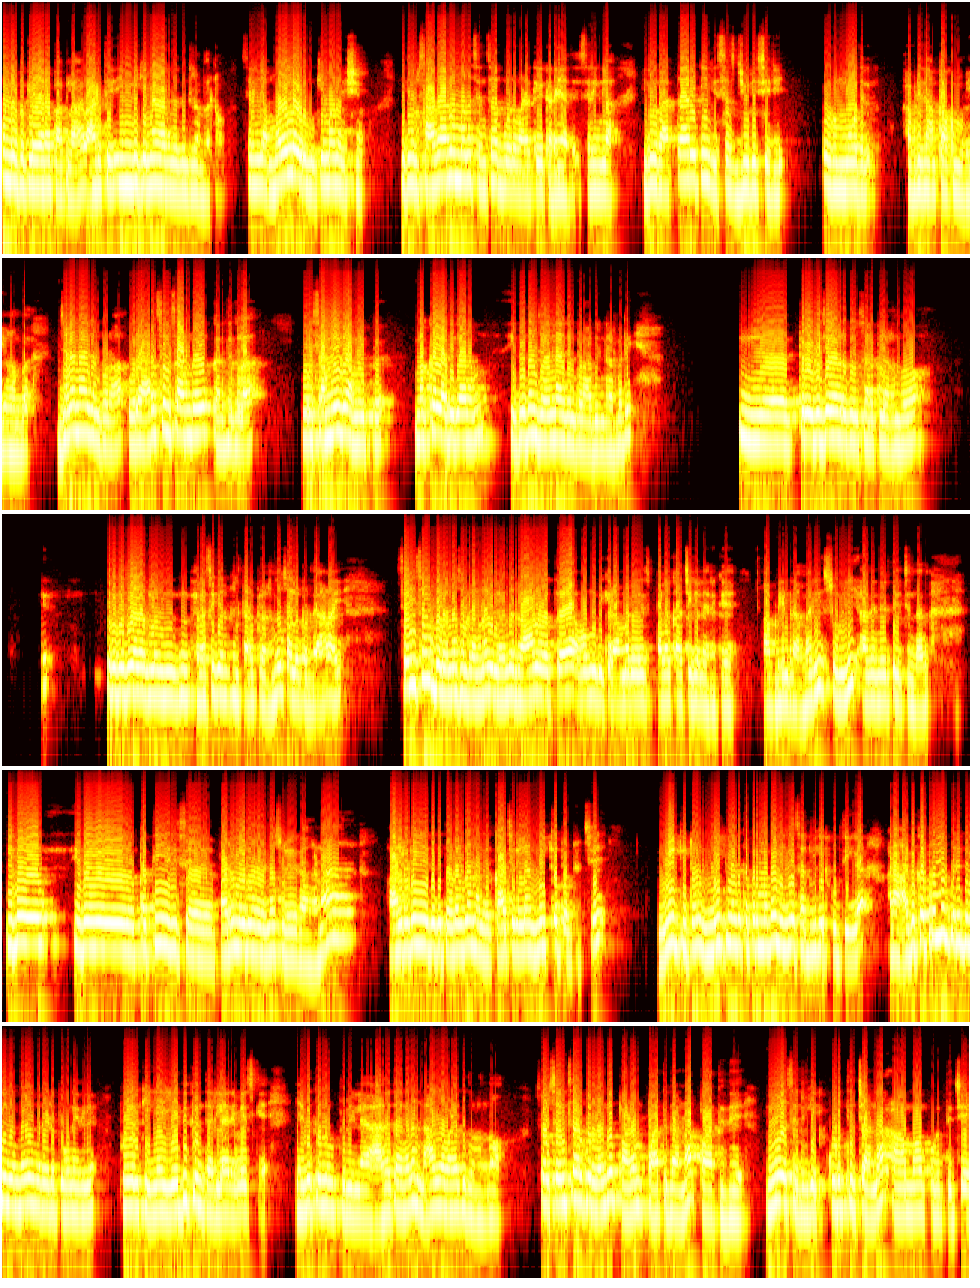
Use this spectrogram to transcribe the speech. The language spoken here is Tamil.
நம்ம இப்போ கிளியராக பார்க்கலாம். அடுத்து இன்னைக்கு என்ன நடந்ததுன்ற பார்த்தோம் சரிங்களா? முதல்ல ஒரு முக்கியமான விஷயம். இது ஒரு சாதாரணமான சென்சார் போர்டு வழக்கே கிடையாது சரிங்களா? இது ஒரு அத்தாரிட்டி விசஸ் ஜுடிஷியரி ஒரு மோதல். அப்படிதான் பார்க்க முடியும் நம்ம. ஜனநாயகம் படம் ஒரு அரசியல் சார்ந்த கருத்துக்களா? ஒரு சமூக அமைப்பு மக்கள் அதிகாரம் இதுதான் ஜனநாயகம் படம் அப்படின்ற மாதிரி. திரு விஜய் அவர்கள் தரப்புல இருந்தோ திரு விஜய் அவர்களின் ரசிகர்கள் தரப்புல இருந்தோ சொல்லப்படுது. ஆனா சென்சார் போர்டு என்ன சொல்றாங்கன்னா இதுல வந்து ராணுவத்தை அவமதிக்கிற மாதிரி பல காட்சிகள் இருக்கு அப்படின்ற மாதிரி சொல்லி அதை நிறுத்தி வச்சிருந்தாங்க. இது இது பத்தி ச- பட நிறுவனம் என்ன சொல்லியிருக்காங்கன்னா ஆல்ரெடி இதுக்கு தொடர்பா நாங்கள் காட்சிகள்லாம் நீக்கப்பட்டுச்சு. நீக்கிட்டோம். நீக்கினதுக்கு அப்புறமா தான் நீங்க சர்டிபிகேட் கொடுத்தீங்க. ஆனா அதுக்கப்புறமா திருப்பி நீங்க மேல்முறையீடு போனீங்க போயிருக்கீங்க. எதுக்குன்னு தெரியல ரிவேஸ்க்கு எதுக்குன்னு புரியல. அதுக்காக தான் நாங்க வழக்கு தொடர்ந்தோம். ஸோ சென்சார் கூட வந்து படம் பார்த்துதானா? பார்த்துது. US certificate கொடுத்துச்சானா? ஆமா கொடுத்துச்சு.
